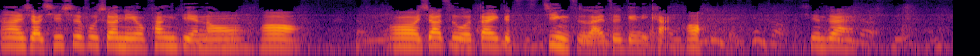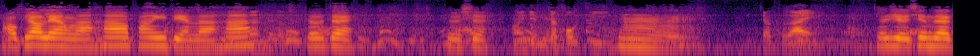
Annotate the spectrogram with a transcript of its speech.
啊，小七师傅说你有胖一点哦，哦，哦，下次我带一个镜子来这给你看哦。现在好漂亮了哈，胖一点了哈，对不对？是不是？胖一点比较高级，嗯，比较可爱。而且现在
